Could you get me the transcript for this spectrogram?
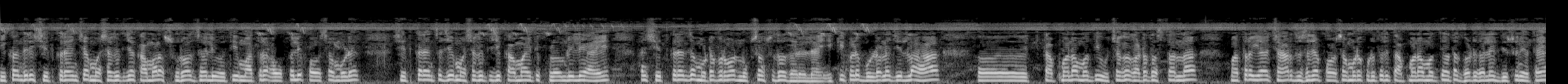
एकंदरीत शेतकऱ्यांच्या मशागतीच्या कामाला सुरुवात झाली होती. मात्र अवकाळी पावसामुळे शेतकऱ्यांचं जे मशागतीचे कामं आहे ते खोळंबलेली आहे आणि शेतकऱ्यांचं मोठ्या प्रमाणात नुकसानसुद्धा झालेलं आहे. एकीकडे बुलढाणा जिल्हा हा तापमानामध्ये उच्चांक गाठत असताना मात्र या चार दिवसाच्या पावसामुळे कुठेतरी तापमानामध्ये आता घट झालेली दिसून येत आहे.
